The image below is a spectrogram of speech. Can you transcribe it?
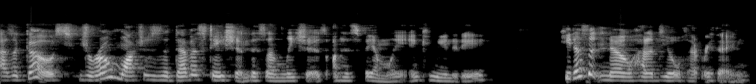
As a ghost, Jerome watches the devastation this unleashes on his family and community. He doesn't know how to deal with everything,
